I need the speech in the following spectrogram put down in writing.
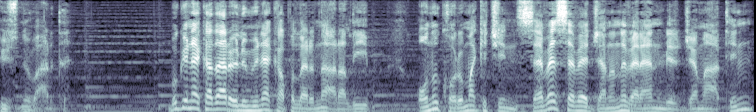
hüznü vardı. Bugüne kadar ölümüne kapılarını aralayıp onu korumak için seve seve canını veren bir cemaatin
